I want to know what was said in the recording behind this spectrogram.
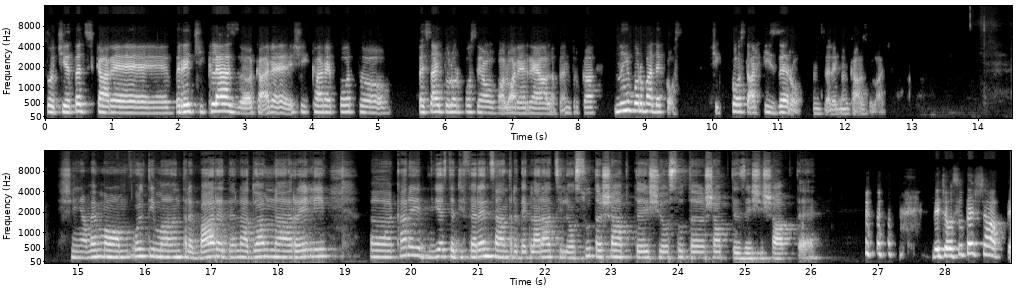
societăți care reciclează care, și care pot, uh, pe site-ul lor pot să iau o valoare reală, pentru că nu e vorba de cost. Și cost ar fi zero, înțeleg, în cazul acesta. Și avem o ultimă întrebare de la doamna Reli. Uh, care este diferența între declarațiile 107 și 177? Deci 107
